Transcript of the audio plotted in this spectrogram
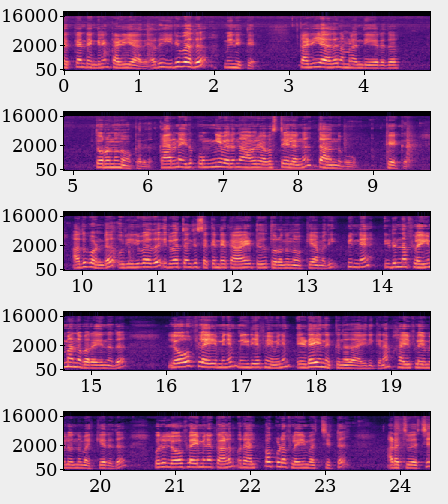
സെക്കൻഡെങ്കിലും കഴിയാതെ അത് ഇരുപത് മിനിറ്റ് കഴിയാതെ നമ്മൾ എന്ത് ചെയ്യരുത്? തുറന്നു നോക്കരുത്. കാരണം ഇത് പൊങ്ങി വരുന്ന ആ ഒരു അവസ്ഥയിൽ അങ്ങ് താന്നു പോകും കേക്ക്. അതുകൊണ്ട് ഒരു ഇരുപത് ഇരുപത്തഞ്ച് സെക്കൻഡൊക്കെ ആയിട്ട് ഇത് തുറന്ന് നോക്കിയാൽ മതി. പിന്നെ ഇടുന്ന ഫ്ലെയിം എന്ന് പറയുന്നത് ലോ ഫ്ലെയിമിനും മീഡിയം ഫ്ലെയിമിനും ഇടയിൽ നിൽക്കുന്നതായിരിക്കണം. ഹൈ ഫ്ലെയിമിലൊന്നും വയ്ക്കരുത്. ഒരു ലോ ഫ്ലെയിമിനേക്കാളും ഒരു അല്പം കൂടെ ഫ്ലെയിം വച്ചിട്ട് അടച്ചു വെച്ച്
